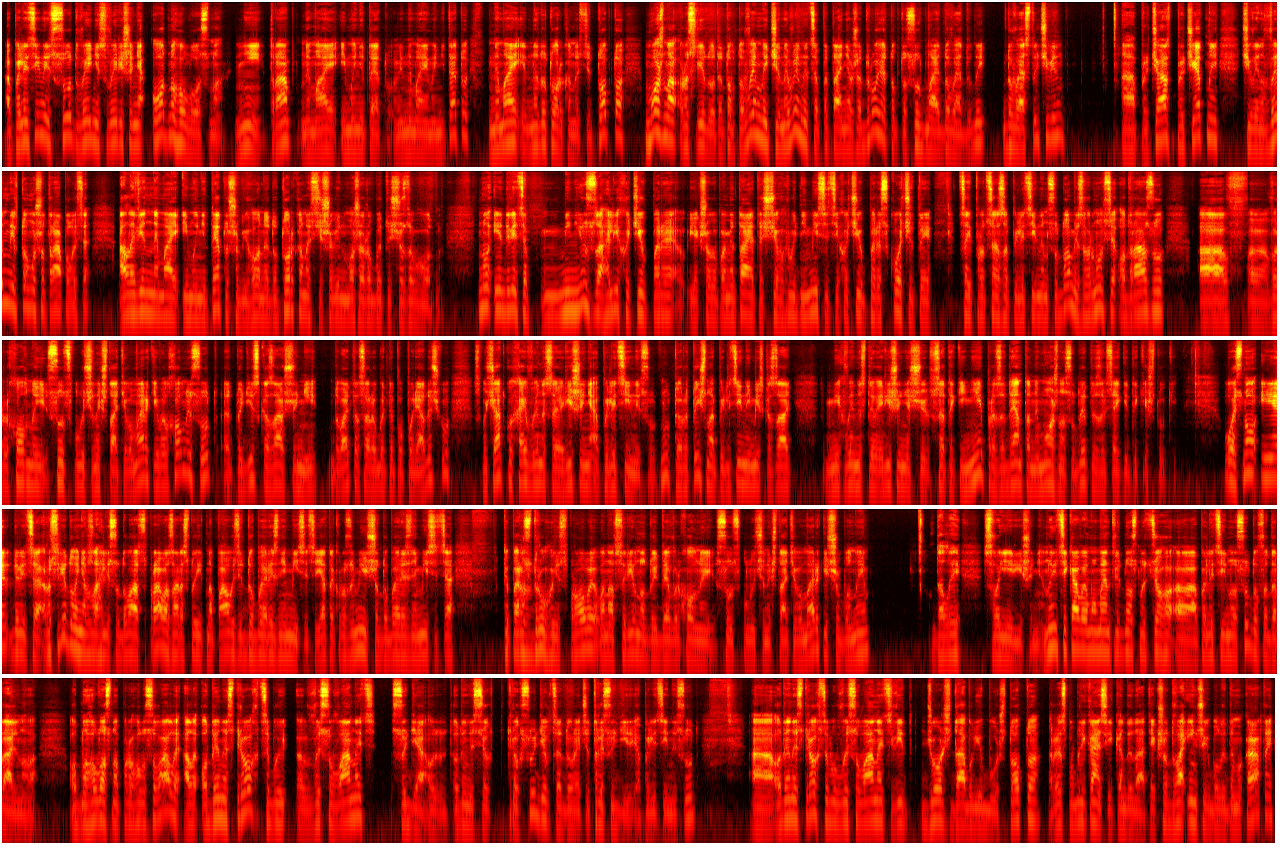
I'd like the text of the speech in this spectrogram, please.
апеляційний суд виніс вирішення одноголосно: ні, Трамп не має імунітету. Він не має імунітету, не має недоторканості. Тобто можна розслідувати. Тобто, винний чи не винний, це питання вже друге. Тобто, суд має доведений довести, чи він причас, причетний, чи він винний в тому, що трапилося, але він не має імунітету, щоб його недоторканості, що він може робити що завгодно. Ну і дивіться, Мін'юз взагалі хотів пере, якщо ви пам'ятаєте, ще в грудні місяці хотів перескочити цей процес з апеляційним судом і звернувся одразу а, в е, Верховний суд Сполучених Штатів Америки. Верховний суд е, тоді сказав, що ні, давайте все робити по порядочку. Спочатку хай винесе рішення апеляційний суд. Ну теоретично апеляційний міг сказати, міг винести рішення, що все-таки ні, президента не можна судити за всякі такі штуки. Ось, ну і дивіться, розслідування, взагалі, судова справа зараз стоїть на паузі до березня місяця. Я так розумію, що до березня місяця тепер з другої спроби вона все рівно дойде в Верховний суд Сполучених Штатів Америки, щоб вони дали своє рішення. Ну і цікавий момент відносно цього апеляційного суду федерального. Одноголосно проголосували, але один із трьох це був е, висуванець суддя. Один із трьох суддів, це, до речі, три судді апеляційний суд. Один із трьох це був висуванець від Джордж W. Буш, тобто республіканський кандидат. Якщо два інших були демократи,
